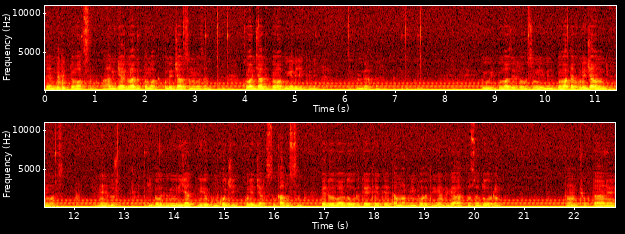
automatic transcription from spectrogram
Sen bir diplomatsın. Hadi geldi lan diplomat. Kolejci alsın ama sen. Kolejci diplomat mı gelecek dedi. Bir dakika. Bu diplomat olmasın ilgili. Diplomat da kolejci mı diplomat? Neyse dur. Diplomat dedim. Minicat video koci. Kolejci alsın. Kadınsın. Ve doğru var doğru. TTT tamam. Informatik yanıtıge Atos'a doğru. Tamam çok da hani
